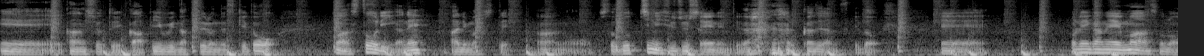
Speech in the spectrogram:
えー、監修というか PV になってるんですけど、まあ、ストーリーがねありましてあのちょっとどっちに集中したらええねんってなる 感じなんですけど、えー、これがねまあその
